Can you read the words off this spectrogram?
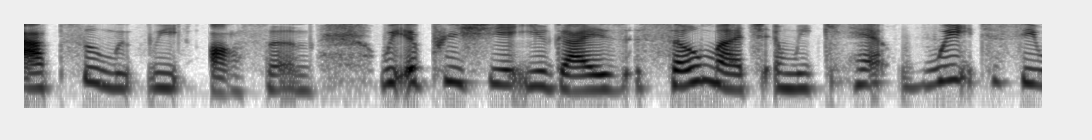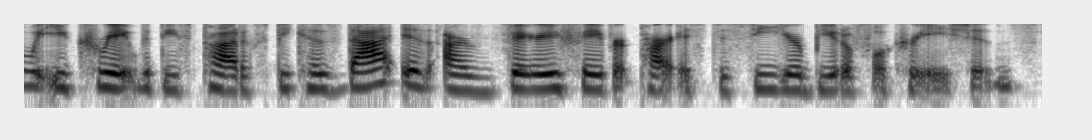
absolutely awesome. We appreciate you guys so much and we can't wait to see what you create with these products because that is our very favorite part is to see your beautiful creations.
